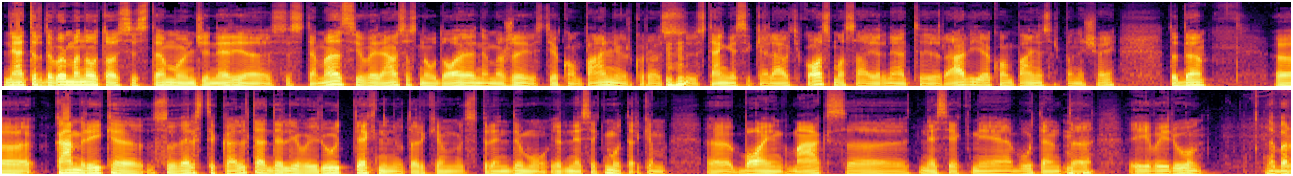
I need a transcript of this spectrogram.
net ir dabar, manau, tos sistemų inžinierija sistemas įvairiausias naudoja nemažai vis tiek kompanijų, ir kurios mhm. stengiasi keliauti į kosmosą ir net ir avia kompanijos ir panašiai. Tada uh, kam reikia suversti kaltę dėl įvairių techninių, tarkim, sprendimų ir nesėkmių, tarkim, uh, Boeing Max uh, nesėkmė, būtent uh, įvairių Dabar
